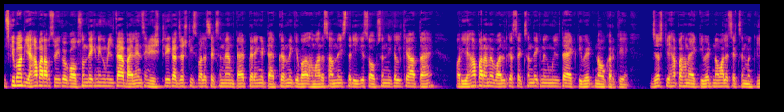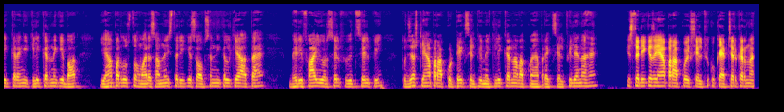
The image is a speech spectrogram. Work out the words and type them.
उसके बाद यहाँ पर आप सभी को एक ऑप्शन देखने को मिलता है बैलेंस एंड हिस्ट्री का। जस्ट इस वाले सेक्शन में हम टाइप करेंगे। टाइप करने के बाद हमारे सामने इस तरीके से ऑप्शन निकल के आता है और यहाँ पर हमें वॉलेट का सेक्शन देखने को मिलता है एक्टिवेट नाउ करके। जस्ट यहाँ पर हम एक्टिवेट नाउ वाले सेक्शन में क्लिक करेंगे। क्लिक करने के बाद यहाँ पर दोस्तों हमारे सामने इस तरीके से ऑप्शन निकल के आता है वेरीफाई योर सेल्फ विद सेल्फी तो जस्ट यहाँ पर आपको टेक सेल्फी में क्लिक करना और आपको यहाँ पर एक सेल्फी लेना है। इस तरीके से यहाँ पर आपको एक सेल्फी को कैप्चर करना है।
